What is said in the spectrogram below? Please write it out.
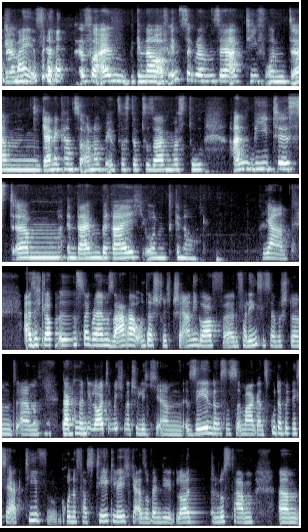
ich ähm, weiß. Äh, vor allem genau auf Instagram sehr aktiv und ähm, gerne kannst du auch noch jetzt was dazu sagen, was du anbietest ähm, in deinem Bereich und genau. Ja, also ich glaube, Instagram, Sarah-Tschernigow, äh, du verlinkst es ja bestimmt. Ähm, da können die Leute mich natürlich ähm, sehen. Das ist immer ganz gut. Da bin ich sehr aktiv, im Grunde fast täglich. Also wenn die Leute Lust haben, ähm,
